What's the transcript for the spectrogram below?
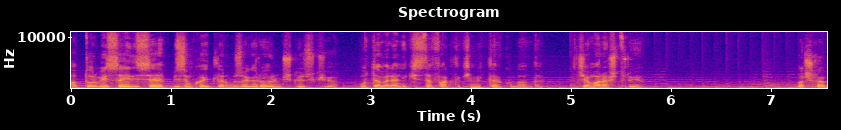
Abdur bin Said ise bizim kayıtlarımıza göre ölmüş gözüküyor. Muhtemelen ikisi de farklı kimlikler kullandı. Cem araştırıyor. Başka?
